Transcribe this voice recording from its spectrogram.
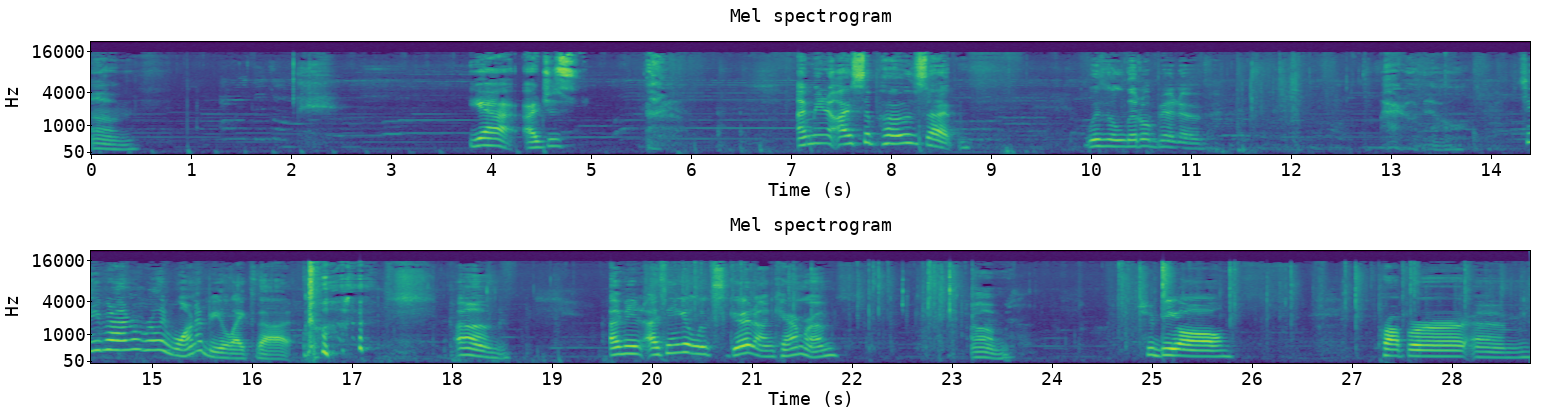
Um, yeah, I just, I mean, I suppose that with a little bit of, I don't know. See, but I don't really want to be like that. um, I mean, I think it looks good on camera. Um, should be all proper, um,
